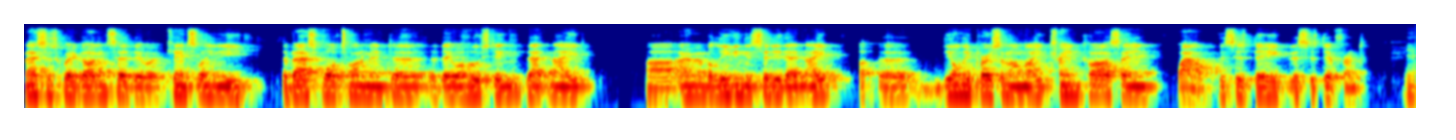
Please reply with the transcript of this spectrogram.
Madison Square Garden said they were canceling the the basketball tournament uh, that they were hosting that night. Uh, I remember leaving the city that night. Uh, uh, the only person on my train car saying, "Wow, this is big. This is different." Yeah.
